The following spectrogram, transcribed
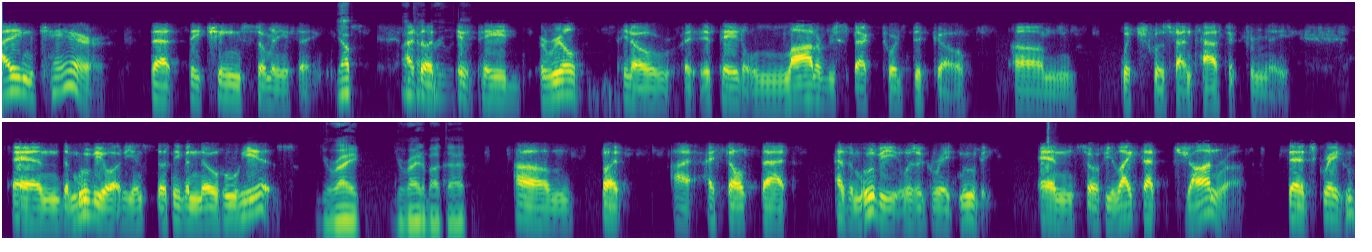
I didn't care that they changed so many things. Yep. I, can thought agree with it paid a real, you know, it it paid a lot of respect towards Ditko, um, which was fantastic for me. And the movie audience doesn't even know who he is. You're right. You're right about that. Um, but I, I felt that as a movie, it was a great movie. And so if you like that genre, then it's great. Who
